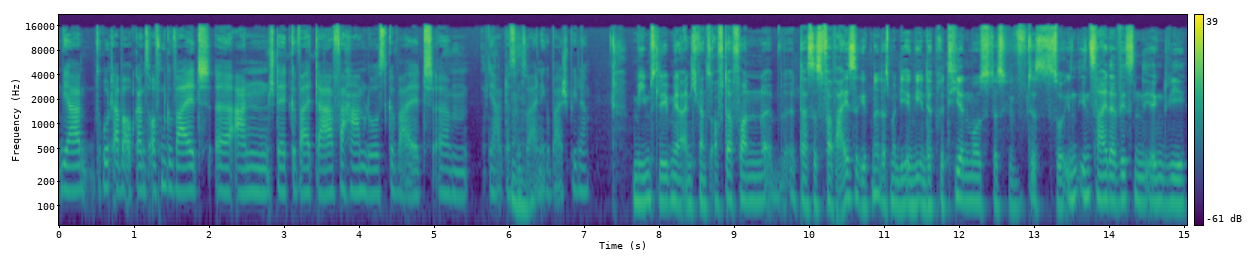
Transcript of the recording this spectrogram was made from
ja, droht aber auch ganz offen Gewalt äh, an, stellt Gewalt dar, verharmlost Gewalt. Ähm, ja, das sind so mhm. einige Beispiele. Memes leben ja eigentlich ganz oft davon, dass es Verweise gibt, ne? dass man die irgendwie interpretieren muss, dass das so Insiderwissen irgendwie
